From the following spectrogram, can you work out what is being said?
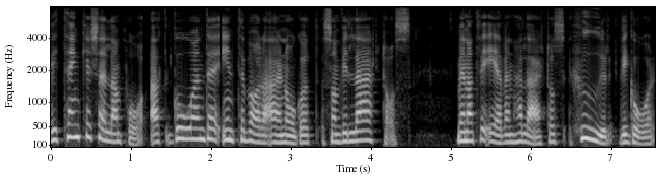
vi tänker sällan på att gående inte bara är något som vi lärt oss men att vi även har lärt oss hur vi går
